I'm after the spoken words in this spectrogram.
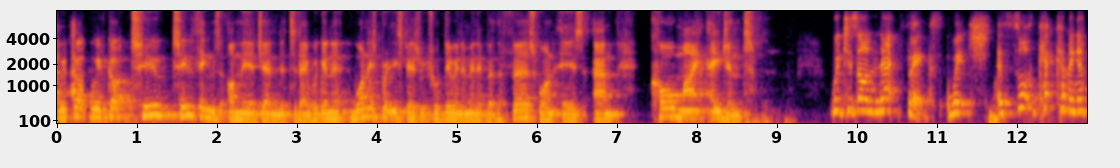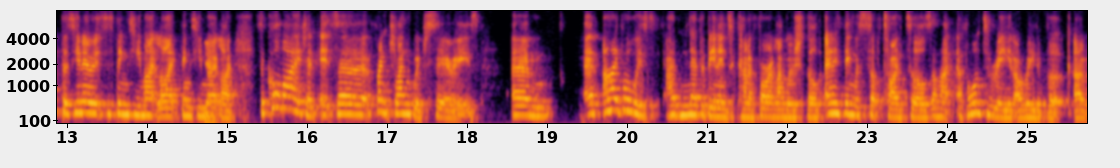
we've got we've got two two things on the agenda today. We're gonna one is Britney Spears, which we'll do in a minute, but the first one is um, call my agent which is on Netflix, which has sort of kept coming up as you know, it's the things you might like, things you yeah. might like. So, Call My Agent, it's a French language series. Um, and I've always, I've never been into kind of foreign language film, anything with subtitles. I'm like, if I want to read, I'll read a book. I,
